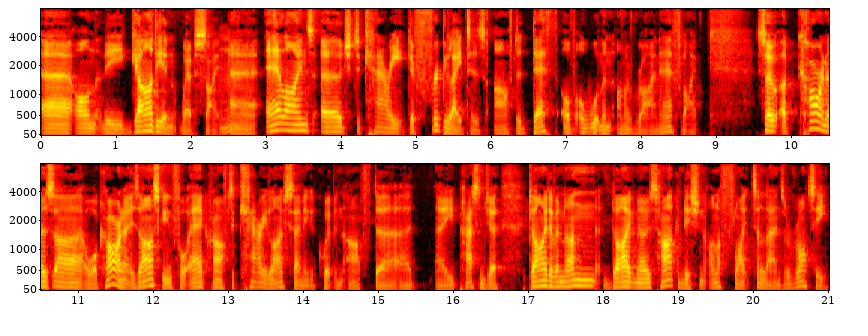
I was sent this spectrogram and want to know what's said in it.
uh, on the Guardian website. Uh, airlines urged to carry defibrillators after death of a woman on a Ryanair flight. So a coroner's uh, or a coroner is asking for aircraft to carry life-saving equipment after uh, a passenger died of an undiagnosed heart condition on a flight to Lanzarote.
